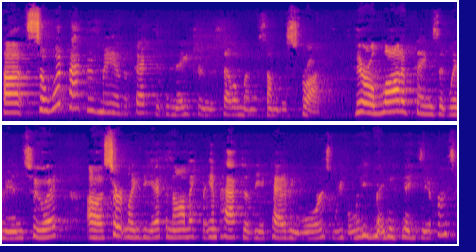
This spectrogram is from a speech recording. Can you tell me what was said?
Uh, so what factors may have affected the nature and the settlement of some of the strife? There are a lot of things that went into it. Uh, certainly the economic impact of the Academy Awards, we believe, made a big difference.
